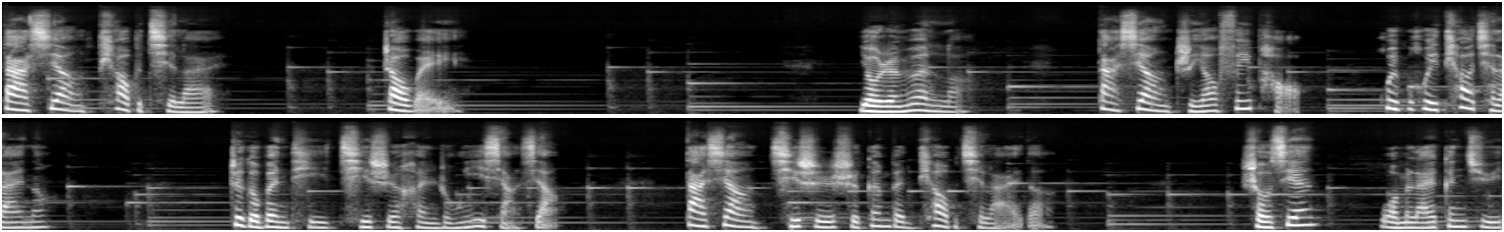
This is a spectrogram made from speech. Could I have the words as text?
大象跳不起来。赵伟。有人问了：大象只要飞跑，会不会跳起来呢？这个问题其实很容易想象，大象其实是根本跳不起来的。首先，我们来根据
